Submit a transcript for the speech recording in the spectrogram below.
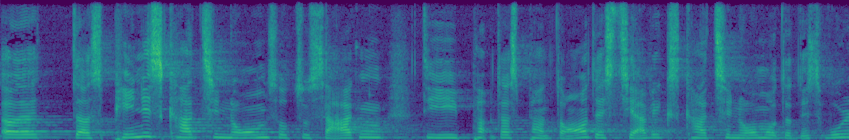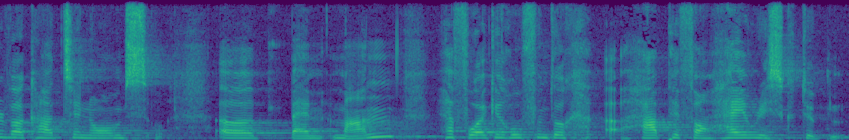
äh, das Peniskarzinom sozusagen, die, das Pendant des Cervixkarzinom oder des Vulvakarzinoms äh, beim Mann, hervorgerufen durch HPV-High-Risk-Typen.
